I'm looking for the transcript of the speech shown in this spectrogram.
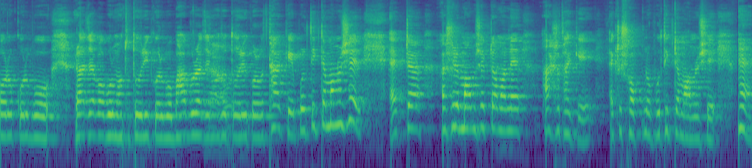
বড় করব রাজা বাবুর মতো তৈরি করব ভাগুরাজের মতো তৈরি করব থাকে। প্রত্যেকটা মানুষের একটা আসলে মানুষ একটা মানে আশা থাকে একটা স্বপ্ন প্রত্যেকটা মানুষের। হ্যাঁ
